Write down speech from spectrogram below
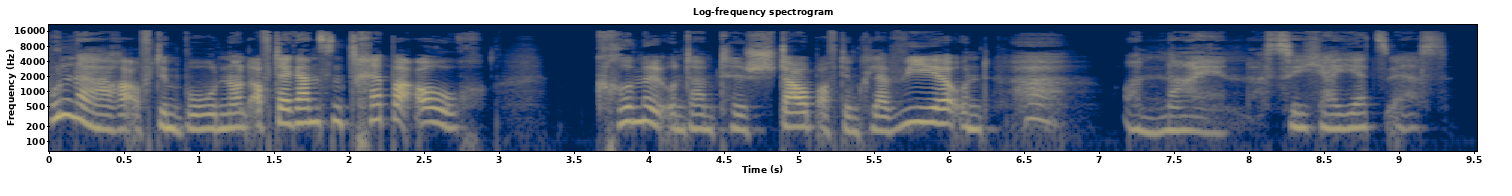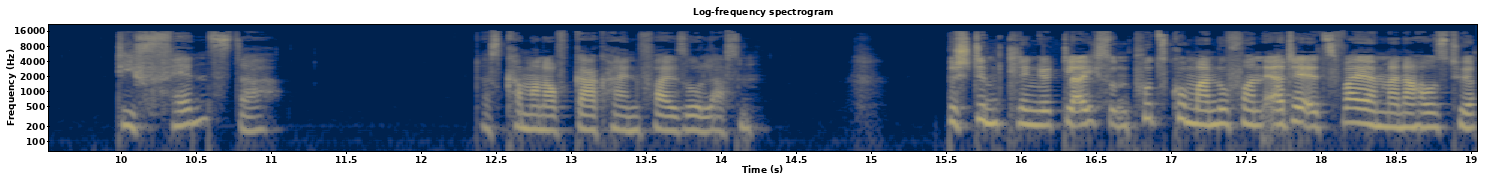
Hundehaare auf dem Boden und auf der ganzen Treppe auch. Krümmel unterm Tisch, Staub auf dem Klavier und oh nein, das sehe ich ja jetzt erst. Die Fenster. Das kann man auf gar keinen Fall so lassen. Bestimmt klingelt gleich so ein Putzkommando von RTL 2 an meiner Haustür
